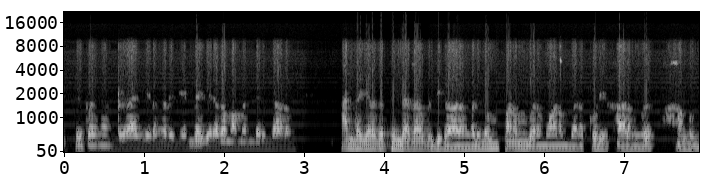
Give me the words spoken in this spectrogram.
எட்டு பதினொன்று ஆகிய இடங்களில் எந்த கிரகம் அமைந்திருந்தாலும் அந்த கிரகத்தின் தசாபுத்தி காலங்களிலும் பணம் வருமானம் வரக்கூடிய காலங்கள் Hello.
